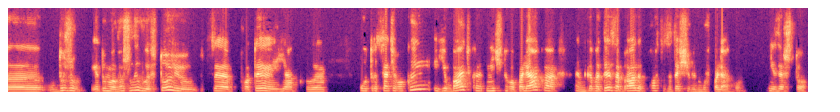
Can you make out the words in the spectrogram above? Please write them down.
е, дуже, я думаю, важливу історію. Це про те, як е, у 30-ті роки її батька, етнічного поляка, НКВД забрали просто за те, що він був поляком. Ні за що.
